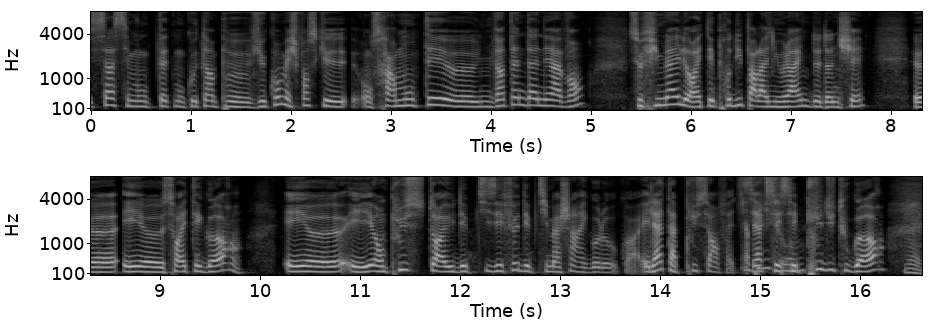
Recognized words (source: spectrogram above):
ça c'est mon peut-être mon côté un peu vieux con mais je pense que on sera remonté euh, une vingtaine d'années avant ce film là il aurait été produit par la New Line de Don Shea, euh, et euh, ça aurait été gore et, euh, et en plus, tu aurais eu des petits effets, des petits machins rigolos. Quoi. Et là, tu plus ça en fait. Ah, C'est-à-dire que c'est c'est plus du tout gore. Ouais.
